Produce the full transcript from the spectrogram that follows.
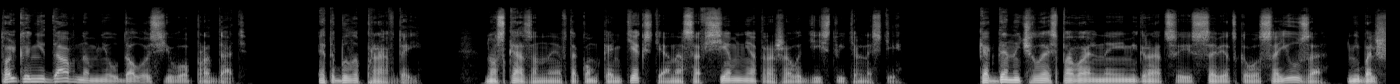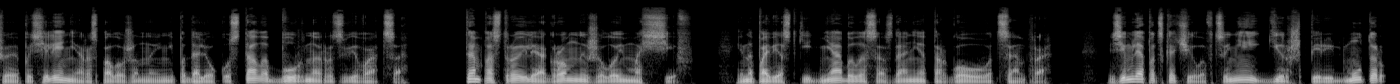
Только недавно мне удалось его продать. Это было правдой. Но сказанное в таком контексте она совсем не отражала действительности. Когда началась повальная эмиграция из Советского Союза, небольшое поселение, расположенное неподалеку, стало бурно развиваться. Там построили огромный жилой массив, и на повестке дня было создание торгового центра. Земля подскочила в цене, и Гирш Перельмутер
